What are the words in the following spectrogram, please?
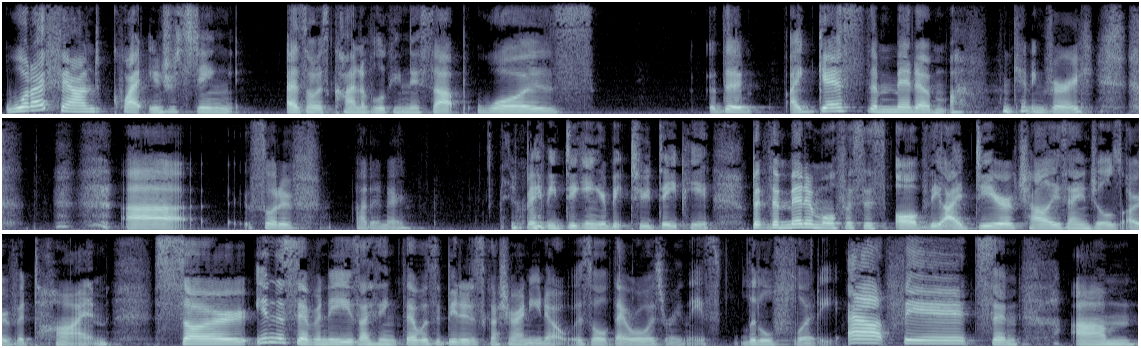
what I found quite interesting as I was kind of looking this up was the I guess the meta. I'm getting very uh, sort of I don't know. Maybe digging a bit too deep here, but the metamorphosis of the idea of Charlie's Angels over time. So in the 70s, I think there was a bit of discussion around, you know, it was all, they were always wearing these little flirty outfits, and um,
